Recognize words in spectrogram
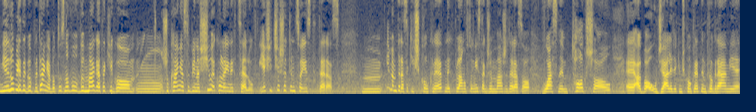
nie lubię tego pytania, bo to znowu wymaga takiego mm, szukania sobie na siłę kolejnych celów. Ja się cieszę tym, co jest teraz. Mm, nie mam teraz jakichś konkretnych planów. To nie jest tak, że marzę teraz o własnym talk show e, albo o udziale w jakimś konkretnym programie.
